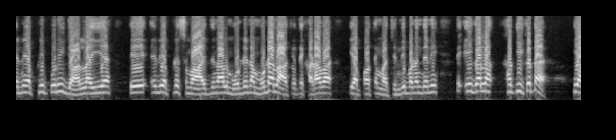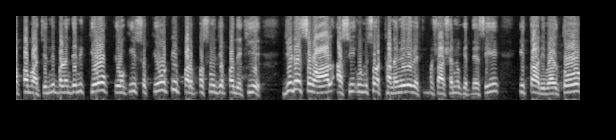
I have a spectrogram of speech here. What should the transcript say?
ਇਹਨੇ ਆਪਣੀ ਪੂਰੀ ਜਾਨ ਲਾਈ ਹੈ ਤੇ ਇਹਦੇ ਆਪਣੇ ਸਮਾਜ ਦੇ ਨਾਲ ਮੋਢੇ ਨਾਲ ਮੋਢਾ ਲਾ ਕੇ ਉੱਤੇ ਖੜਾ ਵਾ ਕਿ ਆਪਾਂ ਉੱਥੇ ਮਸਜਿਦ ਨਹੀਂ ਬਣਨ ਦੇਣੀ। ਤੇ ਇਹ ਗੱਲ ਹਕੀਕਤ ਹੈ ਕਿ ਆਪਾਂ ਮਸਜਿਦ ਨਹੀਂ ਬਣਨ ਦੇਣੀ। ਕਿਉਂ? ਕਿਉਂਕਿ ਸਿਕਿਉਰਿਟੀ ਪਰਪਸ ਨੂੰ ਜੇ ਆਪਾਂ ਦੇਖੀਏ, ਜਿਹੜੇ ਸਵਾਲ ਅਸੀਂ 1998 ਦੇ ਵਿੱਚ ਪ੍ਰਸ਼ਾਸਨ ਨੂੰ ਕੀਤੇ ਸੀ ਕਿ ਧਾਰੀਵਾਲ ਤੋਂ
